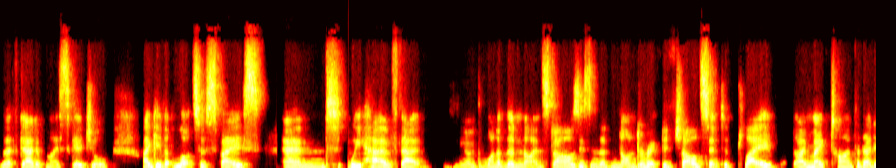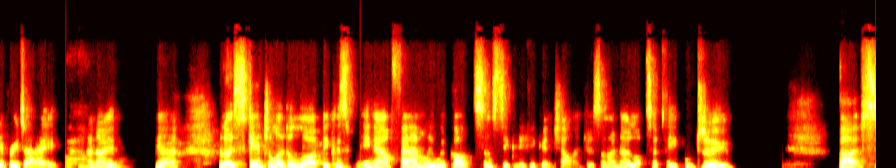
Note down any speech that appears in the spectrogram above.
left out of my schedule. I give it lots of space. And we have that, you know, one of the nine styles is in the non-directed child-centered play. I make time for that every day. Wow. And I yeah. And I schedule it a lot because in our family, we've got some significant challenges, and I know lots of people do. But,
